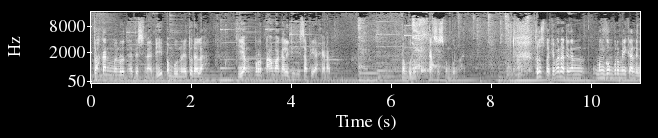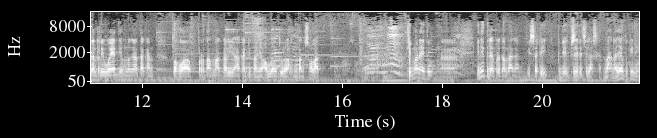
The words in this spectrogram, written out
Bahkan menurut hadis Nabi, pembunuhan itu adalah yang pertama kali dihisap di akhirat pembunuhan, kasus pembunuhan. Terus bagaimana dengan mengkompromikan dengan riwayat yang mengatakan bahwa pertama kali yang akan ditanya Allah itu adalah tentang sholat? Nah, gimana itu? Nah, ini tidak bertentangan, bisa di bisa dijelaskan. Maknanya begini,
